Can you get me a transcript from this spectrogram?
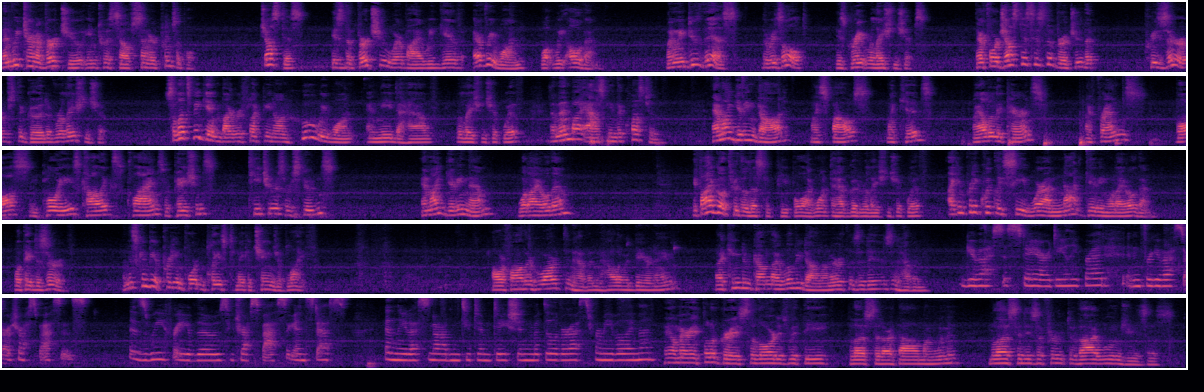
Then we turn a virtue into a self centered principle. Justice is the virtue whereby we give everyone what we owe them. When we do this, the result is great relationships. Therefore, justice is the virtue that preserves the good of relationship. So let's begin by reflecting on who we want and need to have relationship with, and then by asking the question Am I giving God, my spouse, my kids, my elderly parents, my friends, boss, employees, colleagues, clients, or patients, teachers, or students? Am I giving them what I owe them? If I go through the list of people I want to have good relationship with, I can pretty quickly see where I'm not giving what I owe them, what they deserve. And this can be a pretty important place to make a change of life. Our Father who art in heaven, hallowed be your name. Thy kingdom come, thy will be done on earth as it is in heaven. Give us this day our daily bread, and forgive us our trespasses, as we forgive those who trespass against us. And lead us not into temptation, but deliver us from evil. Amen. Hail Mary, full of grace, the Lord is with thee. Blessed art thou among women. Blessed is the fruit of thy womb, Jesus.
